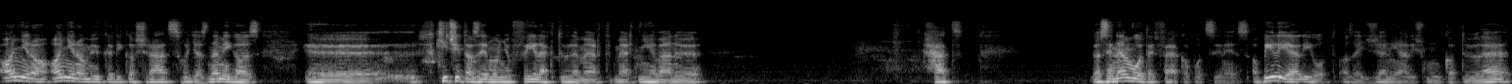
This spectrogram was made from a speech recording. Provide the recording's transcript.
Annyira, annyira működik a srác, hogy az nem igaz. Kicsit azért mondjuk félek tőle, mert, mert nyilván ő hát azért nem volt egy felkapott színész. A Billy Elliot az egy zseniális munka tőle,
